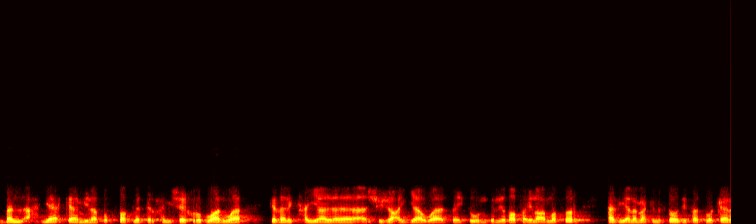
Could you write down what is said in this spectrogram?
بل أحياء كاملة تقصف مثل حي شيخ رضوان وكذلك حي الشجاعية والزيتون بالإضافة إلى النصر. هذه الأماكن استهدفت وكان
